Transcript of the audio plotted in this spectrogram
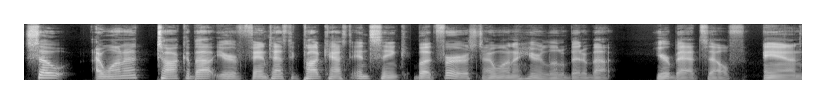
So I want to talk about your fantastic podcast, In Sync, but first I want to hear a little bit about your bad self. And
